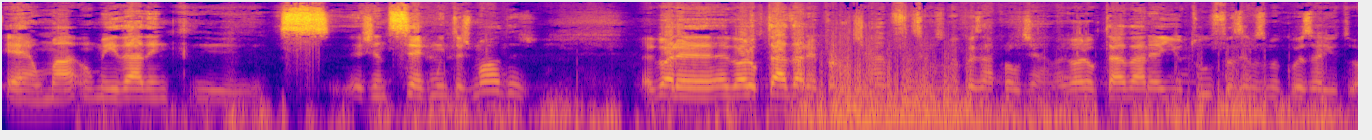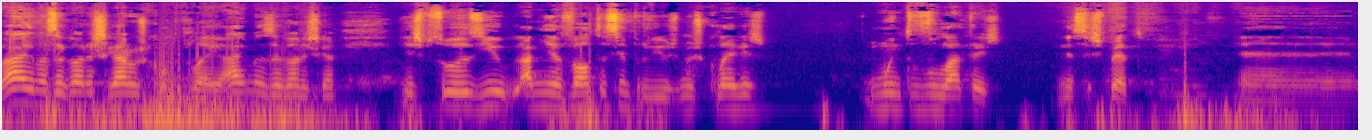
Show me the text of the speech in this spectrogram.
é uma, uma idade em que a gente segue muitas modas. Agora, agora o que está a dar é Pearl Jam, fazemos uma coisa à Pearl Jam. Agora o que está a dar é YouTube, fazemos uma coisa à YouTube. Ai, mas agora chegaram os Coldplay. Ai, mas agora chegaram... E as pessoas, e eu, à minha volta, sempre vi os meus colegas muito voláteis nesse aspecto. Eh,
